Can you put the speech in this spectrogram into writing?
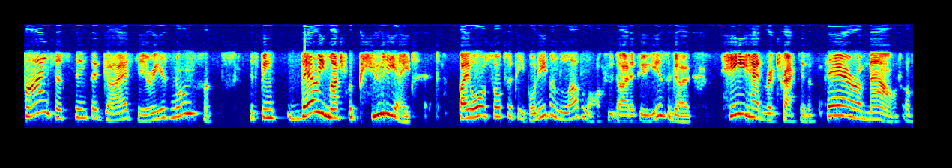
scientists think that Gaia theory is nonsense. It's been very much repudiated by all sorts of people. And even Lovelock, who died a few years ago, he had retracted a fair amount of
